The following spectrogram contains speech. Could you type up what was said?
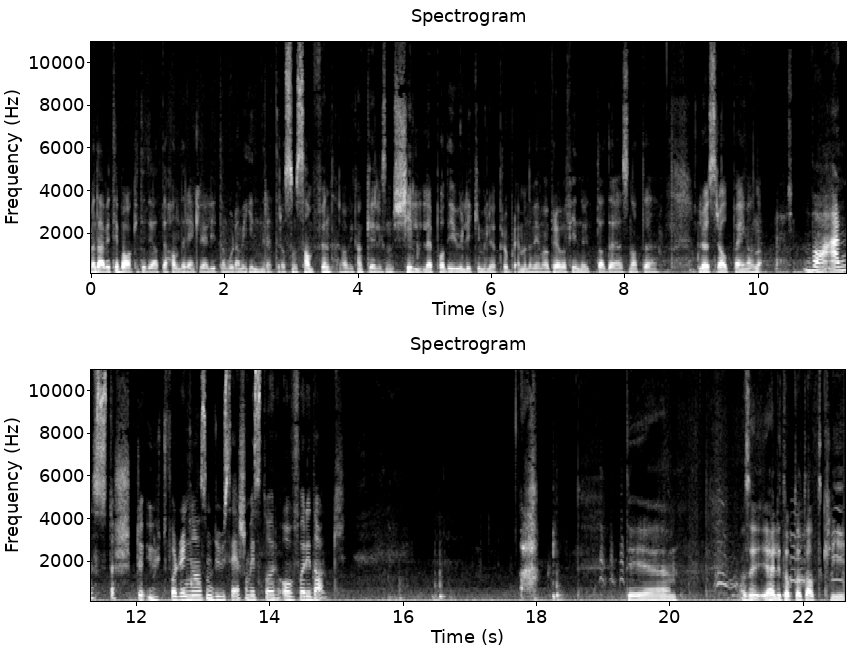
men da er vi tilbake til det at det handler egentlig litt om hvordan vi innretter oss som samfunn. Og vi kan ikke liksom skille på de ulike miljøproblemene. Vi må prøve å finne ut av det sånn at det løser alt på en gang. Da. Hva er den største utfordringa som du ser som vi står overfor i dag? Det Altså, jeg er litt opptatt av at kli,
